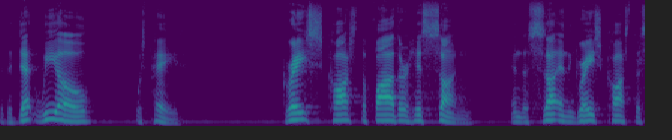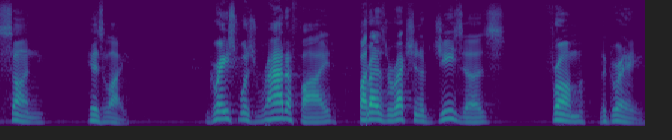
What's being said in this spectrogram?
that the debt we owe was paid. Grace cost the Father his Son, and the Son and grace cost the Son his life. Grace was ratified by the resurrection of Jesus from the grave.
